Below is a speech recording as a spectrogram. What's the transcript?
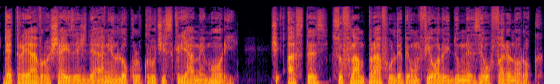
De trăia vreo 60 de ani în locul crucii scria memorii și astăzi suflam praful de pe un fiu al lui Dumnezeu fără noroc.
